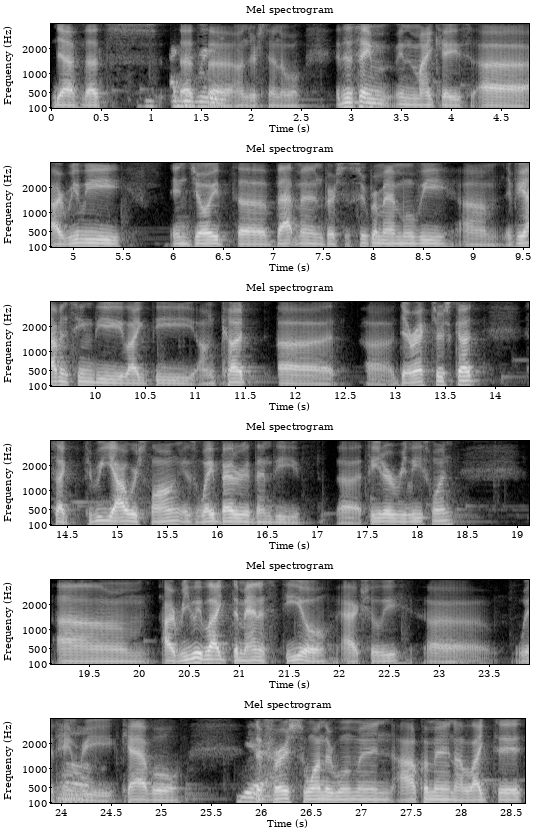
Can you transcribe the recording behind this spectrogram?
Yeah, that's that's really- uh, understandable. It's the same in my case. Uh, I really enjoyed the Batman versus Superman movie. Um, if you haven't seen the like the uncut uh, uh, director's cut, it's like three hours long. Is way better than the uh, theater release one. Um, I really liked the Man of Steel actually uh, with Henry Cavill Yeah, the first Wonder Woman, Aquaman, I liked it.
